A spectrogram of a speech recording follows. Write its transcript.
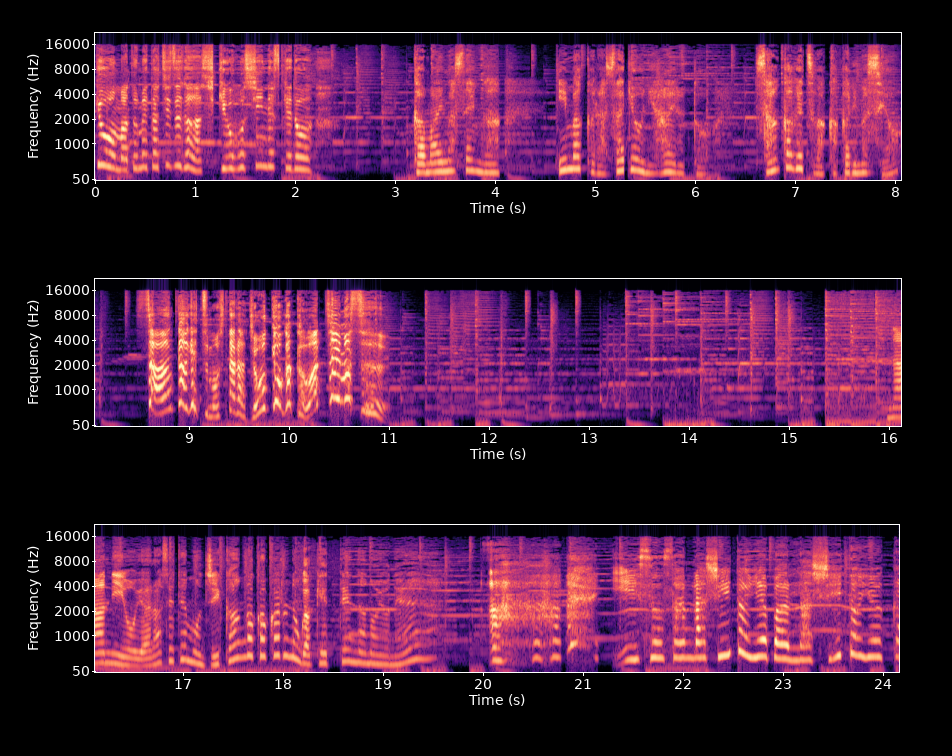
状況をまとめた地図が至急欲しいんですけど、構いませんが、今から作業に入ると3ヶ月はかかりますよ。3ヶ月もしたら状況が変わっちゃいます。何をやらせても時間がかかるのが欠点なのよね。あはは イースンさんらしいといえばらしいというか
